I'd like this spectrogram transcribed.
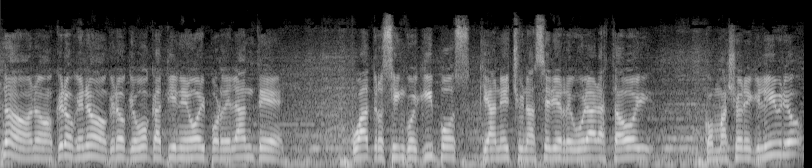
No, no, creo que no. Creo que Boca tiene hoy por delante cuatro o cinco equipos que han hecho una serie regular hasta hoy con mayor equilibrio,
